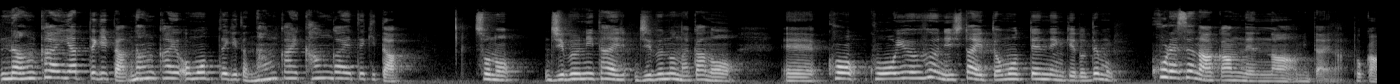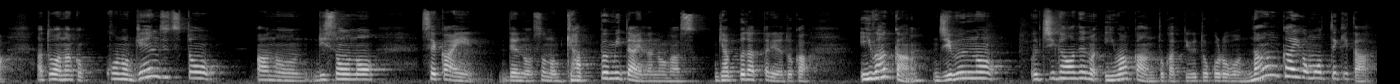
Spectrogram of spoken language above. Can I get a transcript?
何回やってきた、何回思ってきた、何回考えてきた、その自分に対自分の中の、えー、こうこういう風にしたいって思ってんねんけどでもこれせなあかんねんなみたいなとか。あとはなんかこの現実とあの理想の世界でのそのギャップみたいなのがギャップだったりだとか違和感自分の内側での違和感とかっていうところを何回思ってきた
